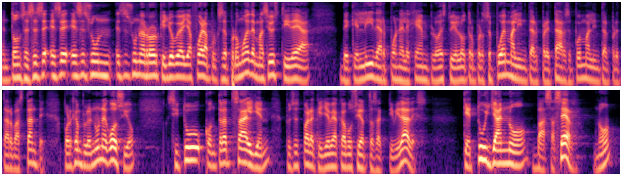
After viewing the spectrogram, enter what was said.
Entonces, ese, ese, ese, es un, ese es un error que yo veo allá afuera, porque se promueve demasiado esta idea de que el líder pone el ejemplo, esto y el otro, pero se puede malinterpretar, se puede malinterpretar bastante. Por ejemplo, en un negocio, si tú contratas a alguien, pues es para que lleve a cabo ciertas actividades que tú ya no vas a hacer, ¿no?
